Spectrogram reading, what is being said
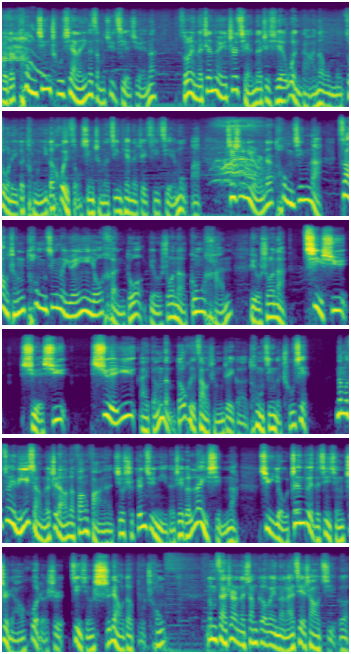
我的痛经出现了，应该怎么去解决呢？所以呢，针对于之前的这些问答呢，我们做了一个统一的汇总，形成了今天的这期节目啊。其实，女人的痛经啊，造成痛经的原因有很多，比如说呢，宫寒，比如说呢，气虚、血虚、血瘀，哎，等等，都会造成这个痛经的出现。那么最理想的治疗的方法呢，就是根据你的这个类型啊，去有针对的进行治疗，或者是进行食疗的补充。那么在这儿呢，向各位呢来介绍几个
